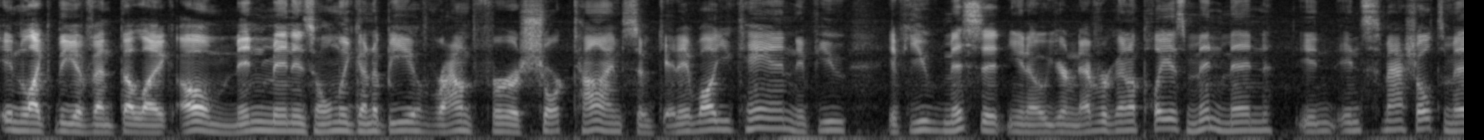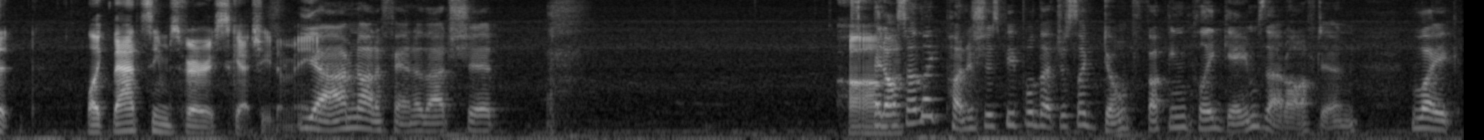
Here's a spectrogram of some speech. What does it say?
in like the event that like, oh, Min Min is only gonna be around for a short time, so get it while you can. If you if you miss it, you know, you're never gonna play as Min Min in in Smash Ultimate. Like that seems very sketchy to me. Yeah, I'm not a fan of that shit. Um, it also like punishes people that just like don't fucking play games that often. Like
